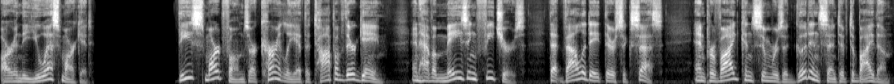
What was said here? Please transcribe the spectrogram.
are in the US market. These smartphones are currently at the top of their game and have amazing features that validate their success and provide consumers a good incentive to buy them.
